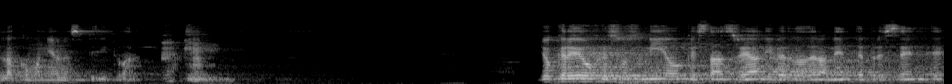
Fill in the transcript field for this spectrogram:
La comunión espiritual. Yo creo, Jesús mío, que estás real y verdaderamente presente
